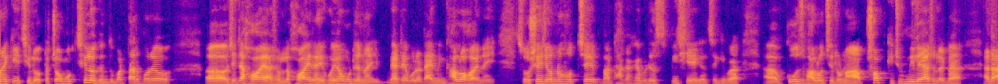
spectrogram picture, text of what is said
অনেকেই ছিল, একটা চমক ছিল কিন্তু বাট তারপরেও যেটা হয় আসলে, হয় নাই, হয়ে ওঠে নাই, ব্যাটে বলে টাইমিং ভালো হয় নাই। সো সেই জন্য হচ্ছে ঢাকা ক্যাপিটালস পিছিয়ে গেছে, কিংবা কোচ ভালো ছিল না সব কিছু মিলে আসলে একটা একটা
